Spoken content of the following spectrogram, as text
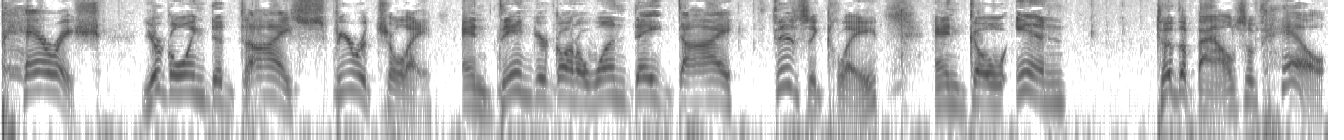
perish. You're going to die spiritually, and then you're going to one day die physically and go in to the bowels of hell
